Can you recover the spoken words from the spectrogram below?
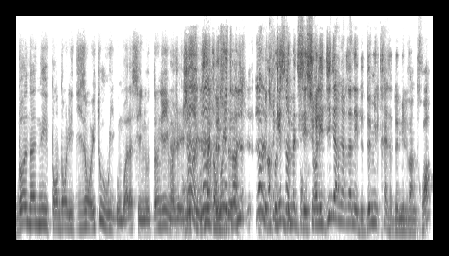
bonne année pendant les 10 ans et tout, oui, bon, bah là, c'est une autre dinguerie. Moi, Non, non, en le truc, le- non, le truc est simple. C'est sur les dix dernières années, de 2013 à 2023,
